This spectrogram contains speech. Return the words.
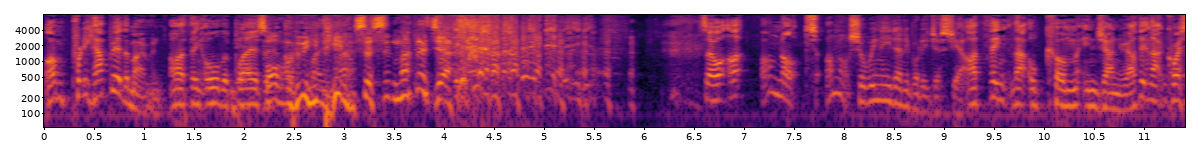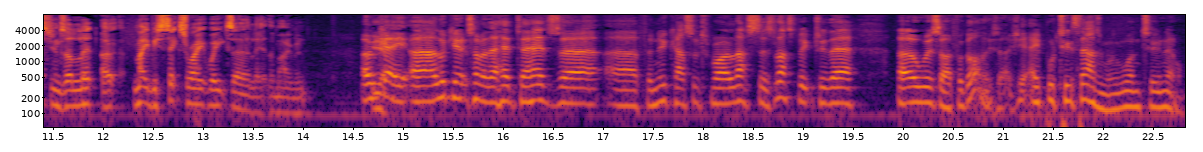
I'm pretty happy at the moment. I think all the players What are would me playing being well. assistant manager? So I, I'm not. I'm not sure we need anybody just yet. I think that'll come in January. I think that question's a lit, uh, maybe six or eight weeks early at the moment. Okay, uh, looking at some of the head-to-heads uh, uh, for Newcastle tomorrow. Leicester's last victory there uh, was I've forgotten this actually April 2000 when we won two 0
